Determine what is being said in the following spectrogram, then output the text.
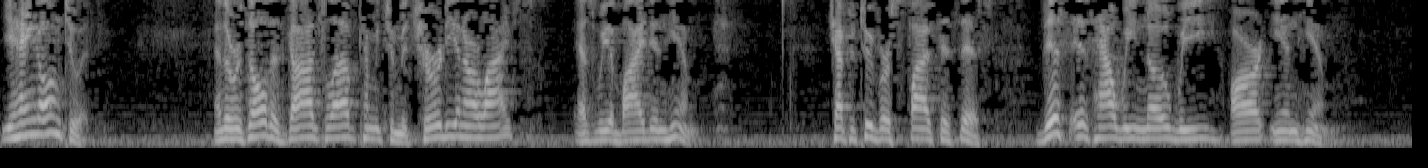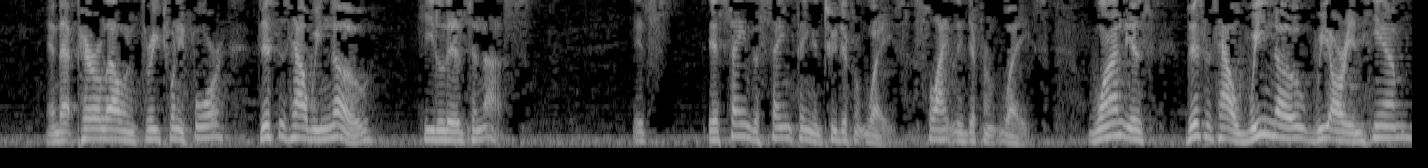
You hang on to it. And the result is God's love coming to maturity in our lives as we abide in Him. Chapter 2, verse 5 says this This is how we know we are in Him. And that parallel in 324, this is how we know He lives in us. It's, it's saying the same thing in two different ways, slightly different ways. One is this is how we know we are in Him,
